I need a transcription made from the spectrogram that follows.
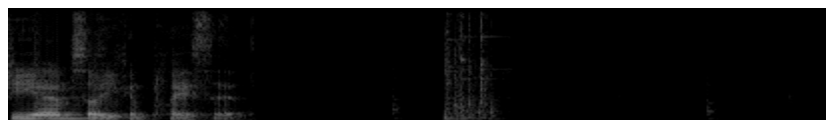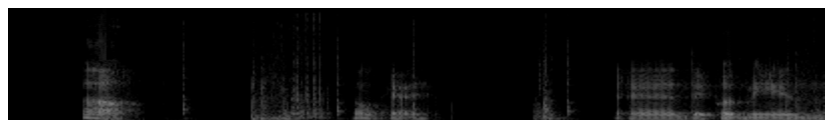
GM, so you can place it. Oh. Okay. And they put me in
